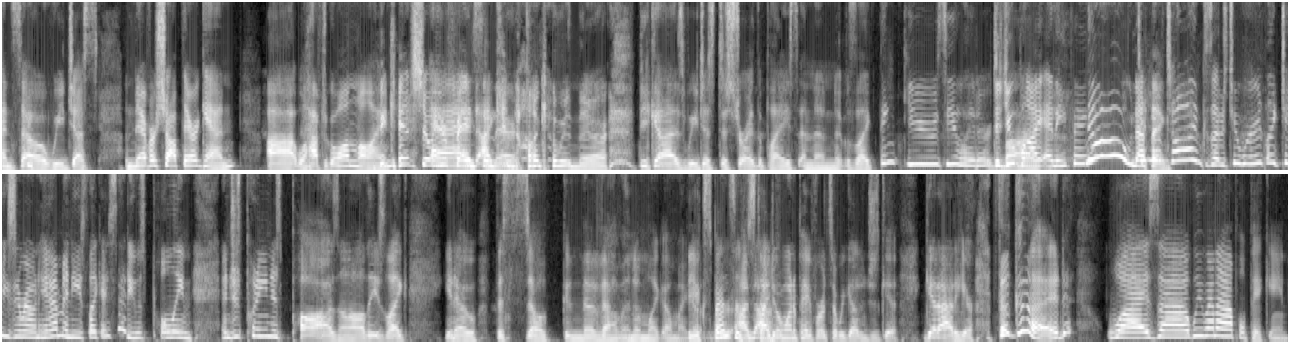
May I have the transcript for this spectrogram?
And so we just never shop there again. Uh, we'll have to go online. can't show your face in I there. cannot go in there because we just destroyed the place. And then it was like, thank you. See you later. Did you buy anything? No, nothing. Didn't have time because I was too worried, like chasing around him. And he's like I said, he was pulling and just putting his paws on all these like. You know the silk and the velvet. And I'm like, oh my god, we're- expensive I'm- I don't want to pay for it, so we got to just get get out of here. The good was uh, we went apple picking,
